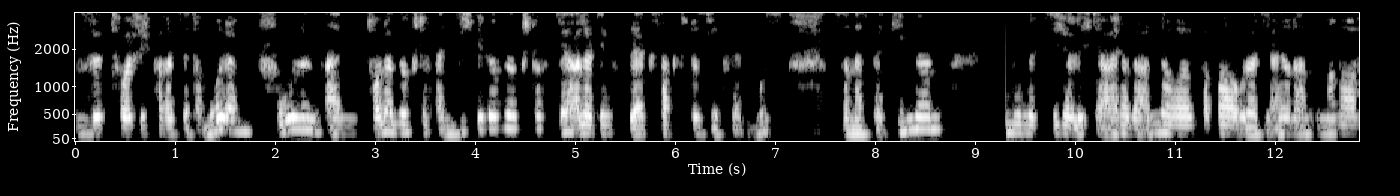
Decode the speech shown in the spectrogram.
Wird häufig Paracetamol empfohlen, ein toller Wirkstoff, ein wichtiger Wirkstoff, der allerdings sehr exakt dosiert werden muss, besonders bei Kindern womit sicherlich der eine oder andere Papa oder die eine oder andere Mama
